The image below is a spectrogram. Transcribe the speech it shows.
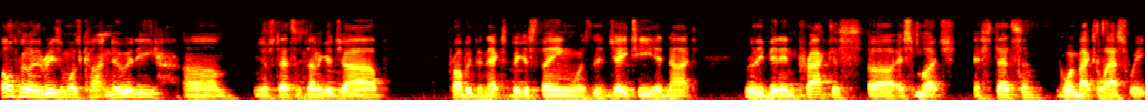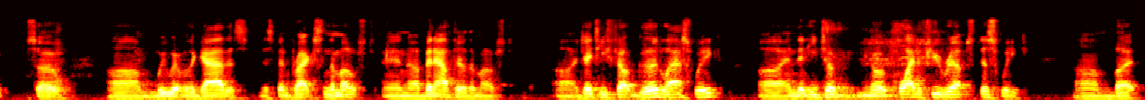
Ultimately, the reason was continuity. Um, you know, Stetson's done a good job. Probably the next biggest thing was that JT had not really been in practice uh, as much as Stetson going back to last week. So um, we went with a guy that's that's been practicing the most and uh, been out there the most. Uh, JT felt good last week, uh, and then he took you know quite a few reps this week. Um, but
